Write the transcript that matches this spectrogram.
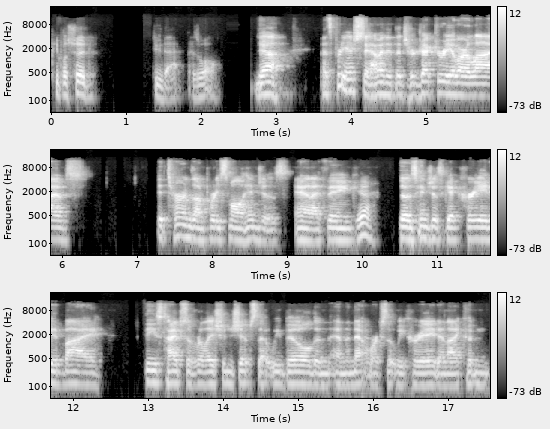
people should do that as well. Yeah, that's pretty interesting. I mean, the trajectory of our lives it turns on pretty small hinges, and I think yeah, those hinges get created by these types of relationships that we build and and the networks that we create. And I couldn't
